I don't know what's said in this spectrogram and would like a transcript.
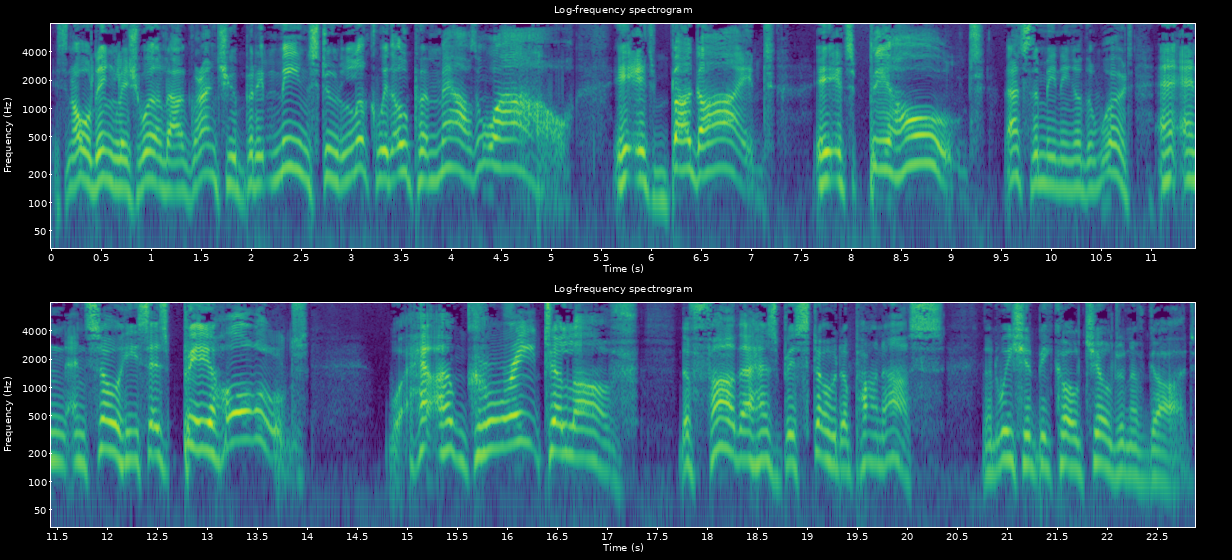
it's an old English word, I'll grant you, but it means to look with open mouth. Wow! It's bug-eyed. It's behold. That's the meaning of the word. And, and, and so he says, behold! How great a love the Father has bestowed upon us that we should be called children of God.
